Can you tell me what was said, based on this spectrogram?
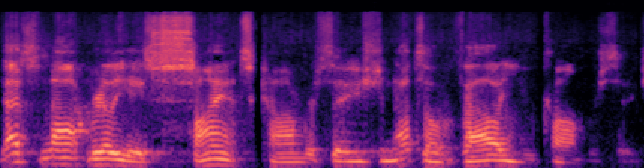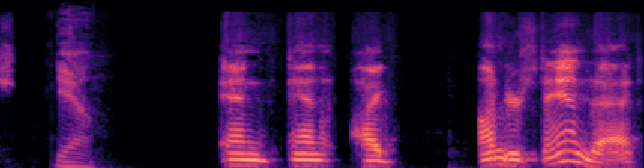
That's not really a science conversation, that's a value conversation. Yeah and and I understand that,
